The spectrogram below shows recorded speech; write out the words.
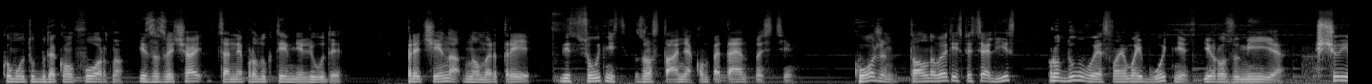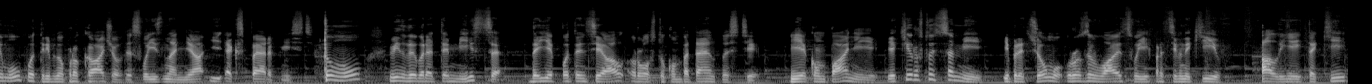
кому тут буде комфортно, і зазвичай це непродуктивні люди. Причина номер 3 відсутність зростання компетентності. Кожен талановитий спеціаліст продумує своє майбутнє і розуміє, що йому потрібно прокачувати свої знання і експертність. Тому він вибере те місце, де є потенціал росту компетентності. Є компанії, які ростуть самі і при цьому розвивають своїх працівників, але є й такі,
